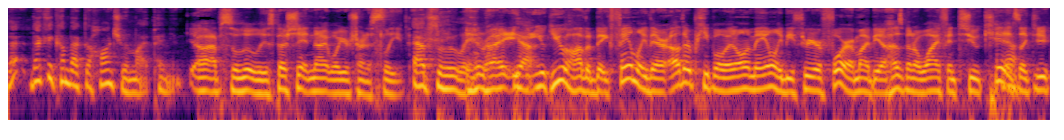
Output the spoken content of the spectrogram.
that, that could come back to haunt you, in my opinion. Uh, absolutely, especially at night while you're trying to sleep. Absolutely, right? Yeah. You, you have a big family there. Other people, it only, may only be three or four. It might be a husband, a wife, and two kids. Yeah. Like, you,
